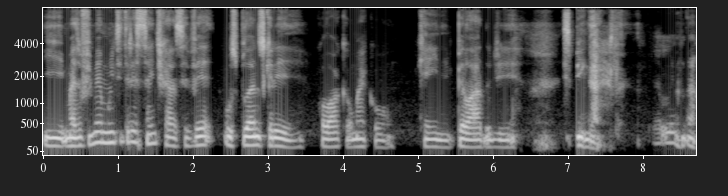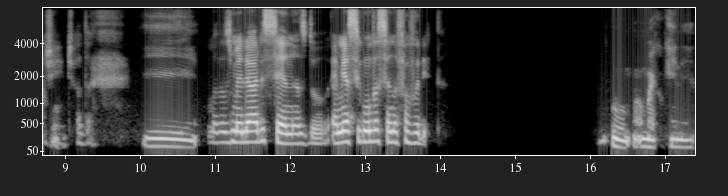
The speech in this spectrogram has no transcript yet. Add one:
E, mas o filme é muito interessante, cara. Você vê os planos que ele coloca, o Michael Caine pelado de espingarda. É muito, Não. gente, eu adoro. E Uma das melhores cenas do. É a minha segunda cena favorita. o, o Michael Caine.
